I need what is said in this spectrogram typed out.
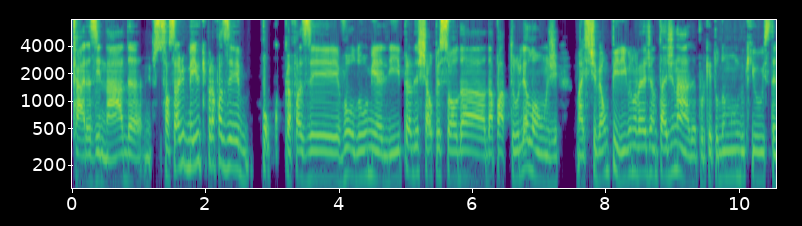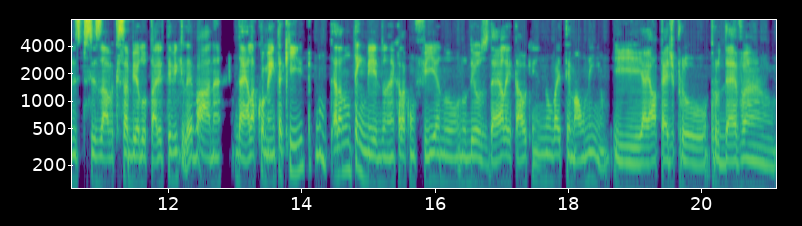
caras e nada só serve meio que para fazer pouco, para fazer volume ali para deixar o pessoal da, da patrulha longe. Mas se tiver um perigo não vai adiantar de nada, porque todo mundo que o Stannis precisava, que sabia lutar, ele teve que levar, né? Daí ela comenta que ela não tem medo, né? Que ela confia no, no deus dela e tal, que não vai ter mal nenhum. E aí ela pede pro, pro Devan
